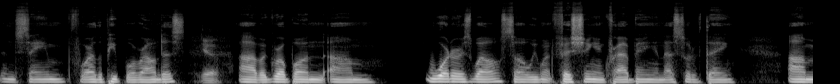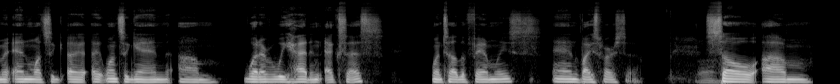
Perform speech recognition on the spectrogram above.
and same for other people around us. Yeah. Uh, but grew up on um, water as well, so we went fishing and crabbing and that sort of thing. Um, and once uh, uh, once again, um, whatever we had in excess went to other families, and vice versa. Oh, So um,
